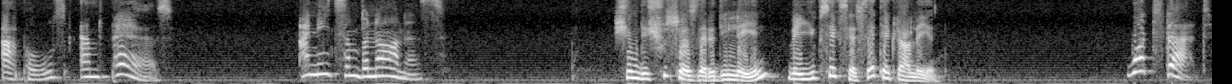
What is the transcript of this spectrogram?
apples and pears. I need some bananas. Şimdi şu sözleri dinleyin ve yüksek sesle tekrarlayın. What's that?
